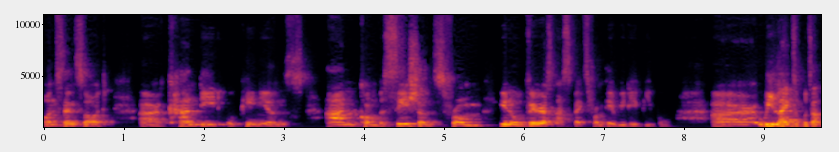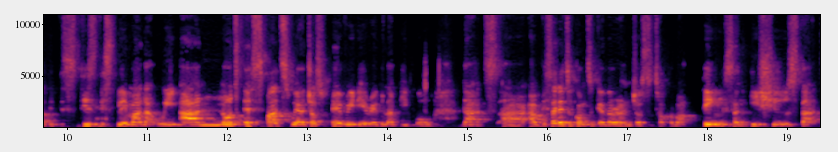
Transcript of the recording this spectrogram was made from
uncensored, uh, candid opinions and conversations from you know various aspects from everyday people. Uh, we like to put out this, this, disclaimer that we are not experts. We are just everyday regular people that uh, have decided to come together and just to talk about things and issues that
